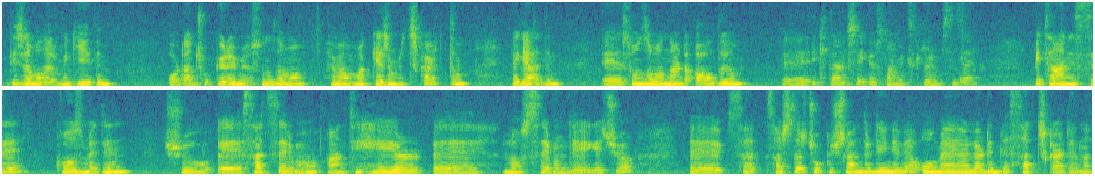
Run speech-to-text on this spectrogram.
Pijamalarımı giydim. Oradan çok göremiyorsunuz ama hemen makyajımı çıkarttım ve geldim. Ee, son zamanlarda aldığım e, iki tane şey göstermek istiyorum size. Bir tanesi Cosmed'in şu e, saç serumu. Anti-Hair e, Loss Serum diye geçiyor. E, sa- saçları çok güçlendirdiğini ve olmayan yerlerde bile saç çıkardığını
